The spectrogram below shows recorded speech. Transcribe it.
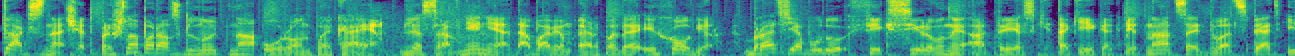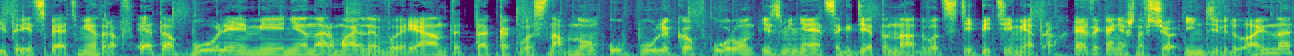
Так значит, пришла пора взглянуть на урон ПКМ. Для сравнения добавим РПД и Холгер. Брать я буду фиксированные отрезки, такие как 15, 25 и 35 метров. Это более-менее нормальные варианты, так как в основном у пуликов урон изменяется где-то на 25 метрах. Это, конечно, все индивидуально.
